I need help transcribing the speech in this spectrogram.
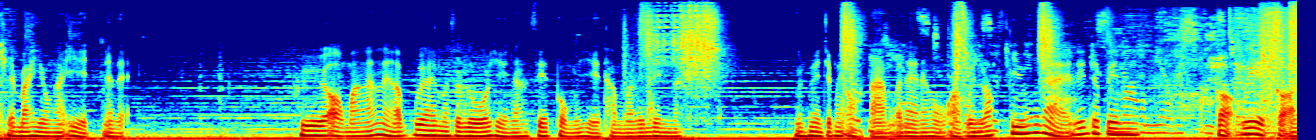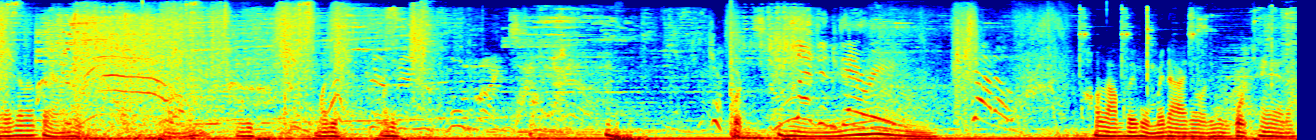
ใช่ปะเฮียงะเอ็ดนั่นแหละ คือออกมางั้นเลยครับ เพื่อให้มันสโลว์เฉยนะเซตผมไม่เฉยทำมาเล่นๆนะเพื่อนๆจะไม่ออกตามก็ได้นะผมออกเป็นล็อกคิวก็ได้หรือจะเป็นเกาะเวทเกาะอะไรก็แล้วแต่นะผมมาดิมาดิมาดิกด เขาลำใส่ผมไม่ได้ในวันนี้ผมกดแช่นะ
